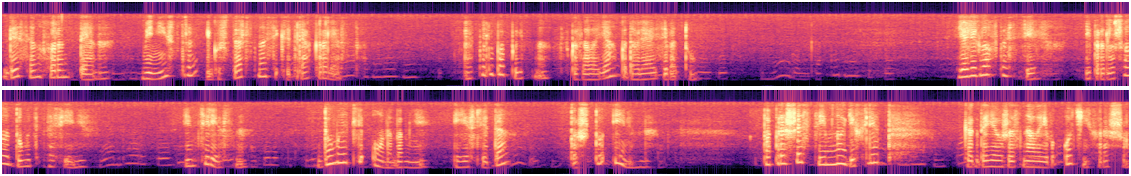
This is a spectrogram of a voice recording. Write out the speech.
де Сен-Флорентена, министра и государственного секретаря королевства. «Это любопытно», — сказала я, подавляя зевоту. Я легла в постель и продолжала думать о дофине. Интересно, думает ли он обо мне, и если да, то что именно? По прошествии многих лет, когда я уже знала его очень хорошо,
